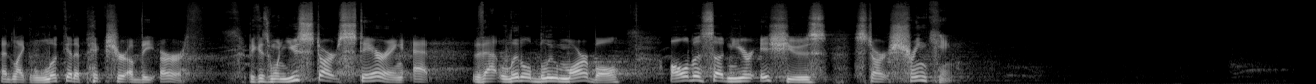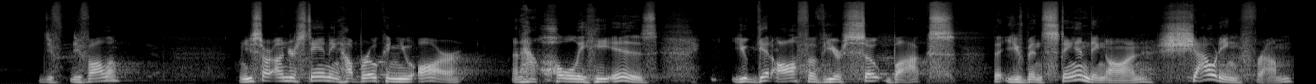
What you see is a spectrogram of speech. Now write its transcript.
and like look at a picture of the earth. Because when you start staring at that little blue marble, all of a sudden your issues start shrinking. Do you, do you follow? When you start understanding how broken you are and how holy He is, you get off of your soapbox that you've been standing on, shouting from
